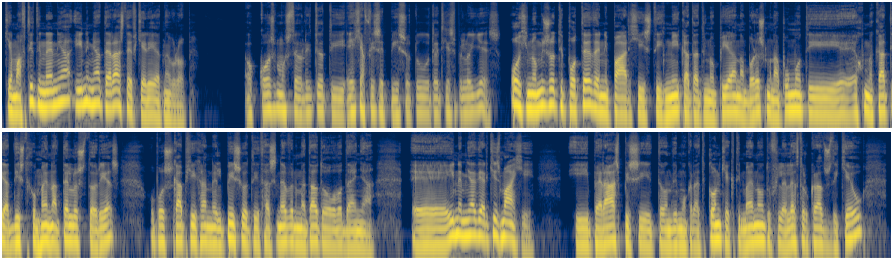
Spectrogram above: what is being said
Και με αυτή την έννοια είναι μια τεράστια ευκαιρία για την Ευρώπη ο κόσμος θεωρείται ότι έχει αφήσει πίσω του τέτοιες επιλογές; Όχι, νομίζω ότι ποτέ δεν υπάρχει στιγμή κατά την οποία να μπορέσουμε να πούμε ότι έχουμε κάτι αντίστοιχο με ένα τέλος ιστορίας, όπως κάποιοι είχαν ελπίσει ότι θα συνέβαινε μετά το 89. Ε, είναι μια διαρκής μάχη η υπεράσπιση των δημοκρατικών και εκτιμένων του φιλελεύθερου κράτους δικαίου ε,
